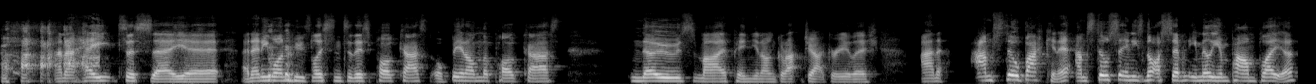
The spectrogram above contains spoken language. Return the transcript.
and I hate to say it. And anyone who's listened to this podcast or been on the podcast knows my opinion on Jack Grealish, and I'm still backing it. I'm still saying he's not a 70 million pound player.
